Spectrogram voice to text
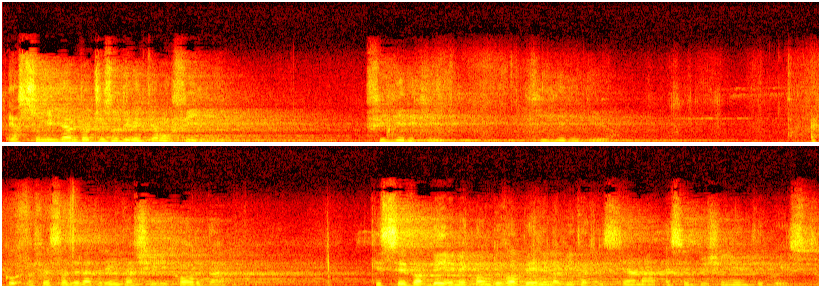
E assomigliando a Gesù diventiamo figli. Figli di chi? Figli di Dio. Ecco, la festa della Trinità ci ricorda che se va bene, quando va bene la vita cristiana è semplicemente questo,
